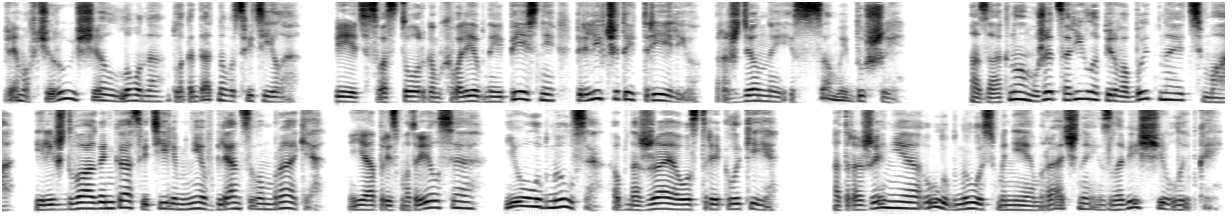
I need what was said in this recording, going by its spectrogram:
прямо в чарующее лона благодатного светила петь с восторгом хвалебные песни переливчатой трелью, рожденной из самой души. А за окном уже царила первобытная тьма, и лишь два огонька светили мне в глянцевом мраке. Я присмотрелся и улыбнулся, обнажая острые клыки. Отражение улыбнулось мне мрачной, зловещей улыбкой.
